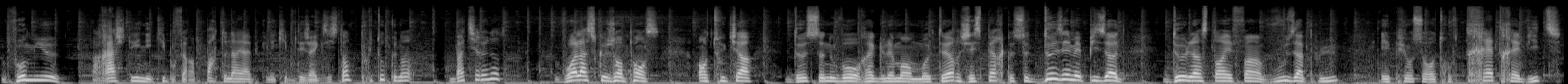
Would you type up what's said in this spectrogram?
vaut mieux racheter une équipe ou faire un partenariat avec une équipe déjà existante plutôt que d'en bâtir une autre. Voilà ce que j'en pense. En tout cas, de ce nouveau règlement moteur. J'espère que ce deuxième épisode de l'instant F1 vous a plu. Et puis on se retrouve très très vite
